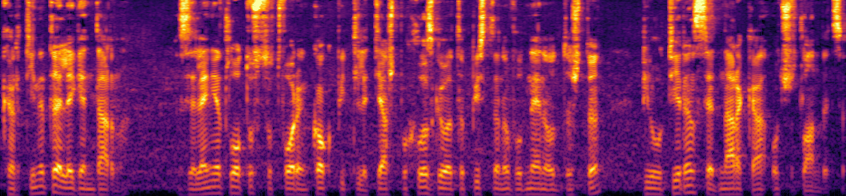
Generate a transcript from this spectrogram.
Картината е легендарна. Зеленият лотос с отворен кокпит, летящ по хлъзгавата писта наводнена от дъжда, пилотиран с една ръка от шотландеца.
